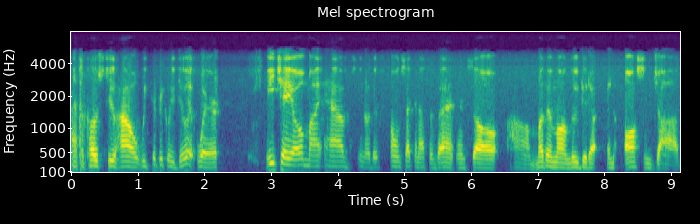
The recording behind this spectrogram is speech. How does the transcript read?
as opposed to how we typically do it, where each AO might have you know their own second F event, and so um, Mother-in-law Lou did a, an awesome job,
